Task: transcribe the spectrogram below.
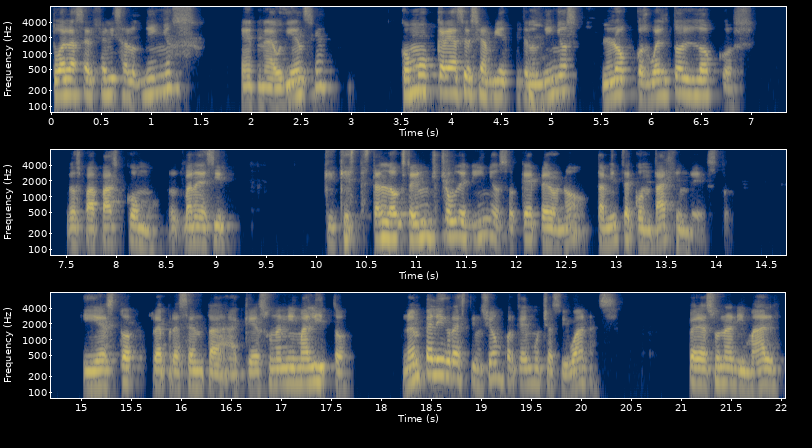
tú al hacer feliz a los niños en la audiencia, ¿cómo creas ese ambiente? Los niños locos, vueltos locos. Los papás, ¿cómo? Van a decir que, que están locos, estoy en un show de niños, ¿o qué? Pero no, también te contagian de esto. Y esto representa a que es un animalito, no en peligro de extinción porque hay muchas iguanas, pero es un animal,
